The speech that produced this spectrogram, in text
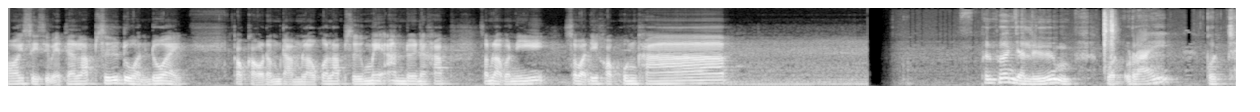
2541 และรับซื้อด่วนด้วย เก่าๆดำๆเราก็รับซื้อไม่อั้นด้วยนะครับสำหรับวันนี้ สวัสดีขอบคุณครับเพื่อนๆอย่าลืมกดไลค์กดแช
